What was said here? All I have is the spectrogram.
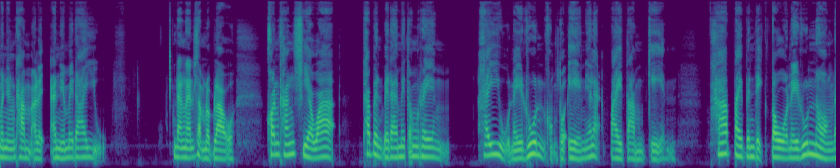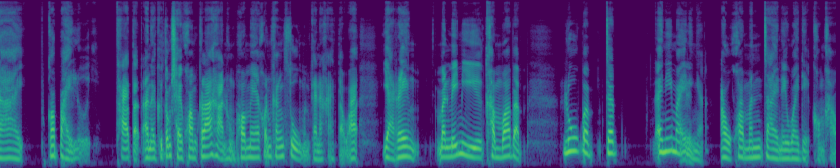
มันยังทำอะไร อันนี้ไม่ได้อยู่ ดังนั้นสำหรับเราค่อนข้างเชียร์ว่า ถ้าเป็นไปได้ไม่ต้องเร่ง ให้อยู่ในรุ่นของตัวเองเนี่ยแหละ ไปตามเกณฑ์ ถ้าไปเป็นเด็กโตในรุ่นน้องได้ก็ไปเลยถ้าแต่อันนั้นคือต้องใช้ความกล้าหาญของพ่อแม่ค่อนข้างสูงเหมือนกันนะคะ แต่ว่าอย่าเร่ง มันไม่มีคำว่าแบบ ลูกแบบจะไอ้นี่ไหมอะไรเงี้ย เอาความมั่นใจในวัยเด็กของเขา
